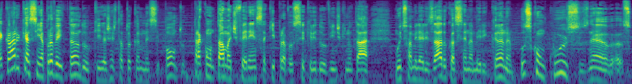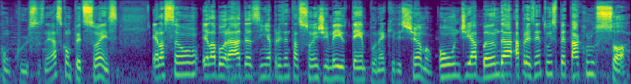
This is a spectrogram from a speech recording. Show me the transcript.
É claro que assim, aproveitando que a gente está tocando nesse ponto, para contar uma diferença aqui para você, querido ouvinte, que não está muito familiarizado com a cena americana, os concursos, né, os concursos, né, as competições, elas são elaboradas em apresentações de meio tempo, né, que eles chamam, onde a banda apresenta um espetáculo só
